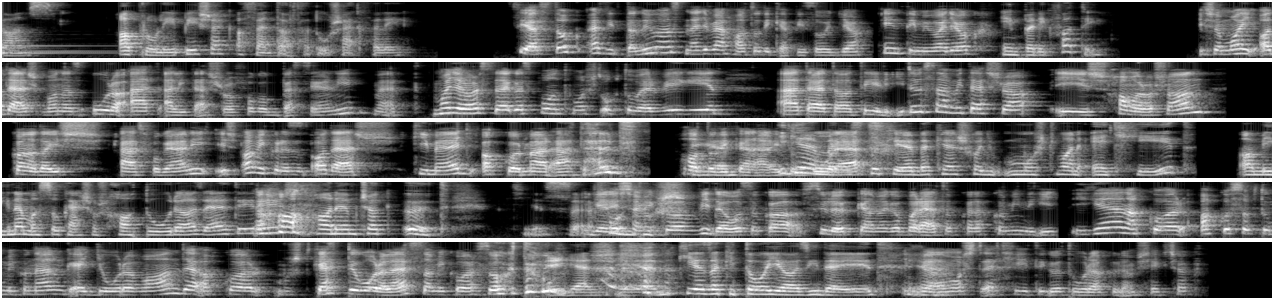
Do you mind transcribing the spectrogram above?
Nuance. Apró lépések a fenntarthatóság felé. Sziasztok! Ez itt a Nuance 46. epizódja. Én Timi vagyok. Én pedig Fati. És a mai adásban az óra átállításról fogok beszélni, mert Magyarország az pont most október végén átállt a téli időszámításra, és hamarosan Kanada is át fog állni, és amikor ez az adás kimegy, akkor már átállt. Hatodikán állítunk Igen, órát. mert ez tök érdekes, hogy most van egy hét, amíg nem a szokásos hat óra az eltérés, Aha. hanem csak öt. Ez Igen, fontos. és amikor videózok a szülőkkel, meg a barátokkal, akkor mindig így, igen, akkor, akkor szoktunk, mikor nálunk egy óra van, de akkor most kettő óra lesz, amikor szoktunk. Igen, igen. Ki az, aki tolja az idejét? Igen, most egy hétig öt óra a különbség csak.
